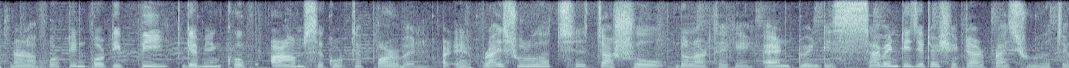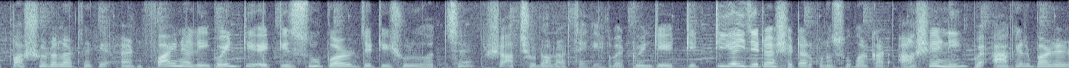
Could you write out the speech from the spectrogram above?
আপনারা ফোরটিন ফোরটি পি গেমিং খুব আরামসে করতে পারবেন। আর এর প্রাইস শুরু হচ্ছে চারশো ডলার থেকে। অ্যান্ড টোয়েন্টি সেভেন্টি যেটা, সেটার প্রাইস শুরু হচ্ছে পাঁচশো ডলার থেকে। And finally twenty eighty super যেটি শুরু হচ্ছে সাতশো ডলার থেকে। তবে টোয়েন্টি এইটটি টিআই যেটা, সেটার কোনো সুপার কার্ড আসেনি। তবে আগের বারের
